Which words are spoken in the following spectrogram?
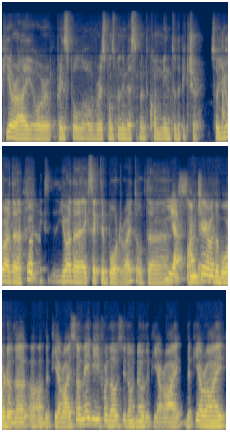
PRI or Principle of Responsible Investment come into the picture? So you are the you are the executive board, right? Of the yes, I'm chair of the board of the of the PRI. So maybe for those who don't know the PRI, the PRI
